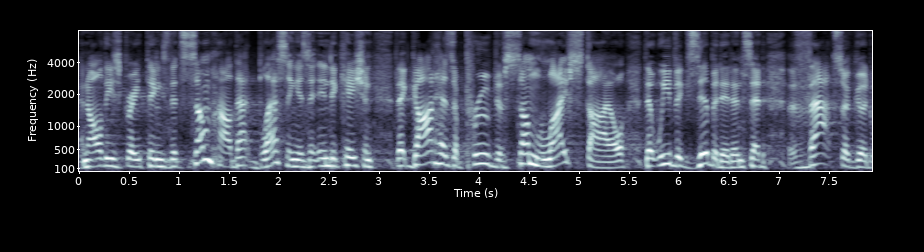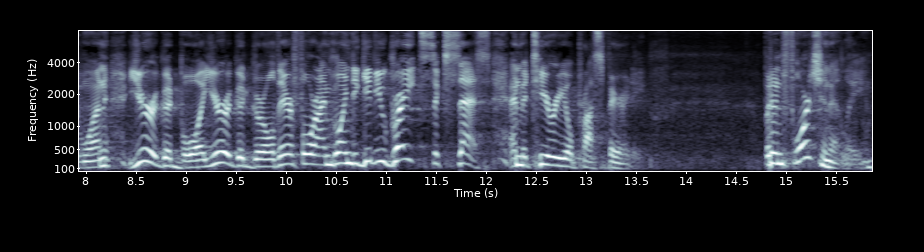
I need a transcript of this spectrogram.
and all these great things, that somehow that blessing is an indication that God has approved of some lifestyle that we've exhibited and said, That's a good one. You're a good boy. You're a good girl. Therefore, I'm going to give you great success and material prosperity. But unfortunately,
